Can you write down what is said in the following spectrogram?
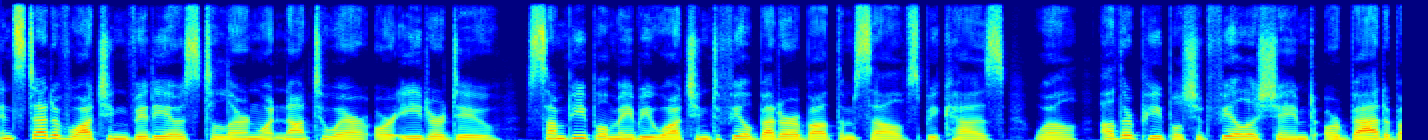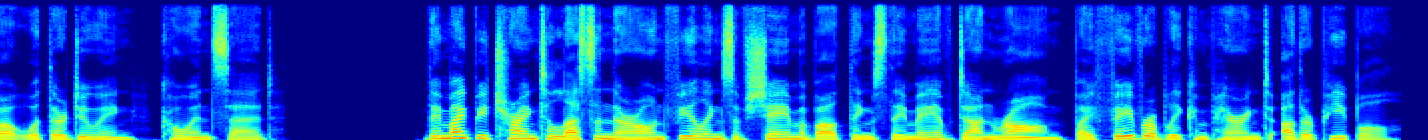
Instead of watching videos to learn what not to wear or eat or do, some people may be watching to feel better about themselves because, well, other people should feel ashamed or bad about what they're doing, Cohen said. They might be trying to lessen their own feelings of shame about things they may have done wrong by favorably comparing to other people.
